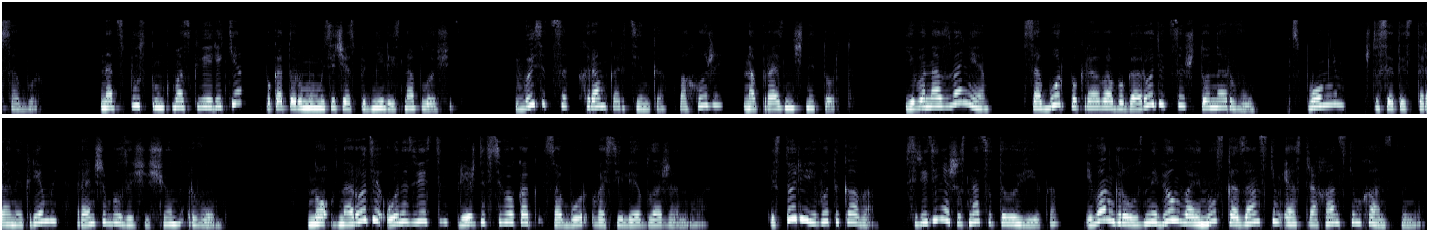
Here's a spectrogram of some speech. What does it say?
собор. Над спуском к Москве-реке, по которому мы сейчас поднялись на площадь, высится храм-картинка, похожий на праздничный торт. Его название – «Собор Покрова Богородицы, что на рву». Вспомним, что с этой стороны Кремль раньше был защищен рвом. Но в народе он известен прежде всего как собор Василия Блаженного. История его такова. В середине XVI века Иван Грозный вел войну с Казанским и Астраханским ханствами.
